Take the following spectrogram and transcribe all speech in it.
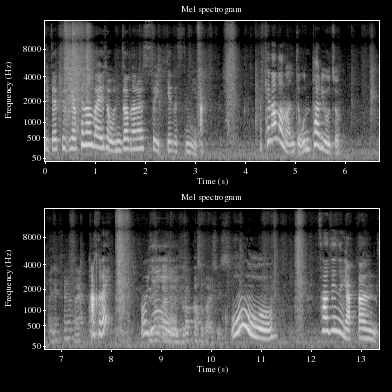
이제 드디어 캐나다에서 운전을 할 수 있게 됐습니다. 아, 캐나다는 아니죠. 온타리오주. 아니야 캐나다야. 아 그래? 오 예. 유럽 가서도 할 수 있어. 오 사진은 약간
